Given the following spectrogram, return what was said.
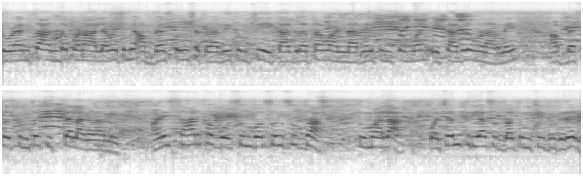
डोळ्यांचा अंधपणा आल्यामुळे तुम्ही अभ्यास करू शकणार नाही तुमची एकाग्रता वाढणार नाही तुमचं मन एकाग्र होणार नाही अभ्यासात तुमचं चित्त लागणार नाही. आणि सारखं बसून बसून सुद्धा तुम्हाला पचनक्रियासुद्धा तुमची बिघडेल.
